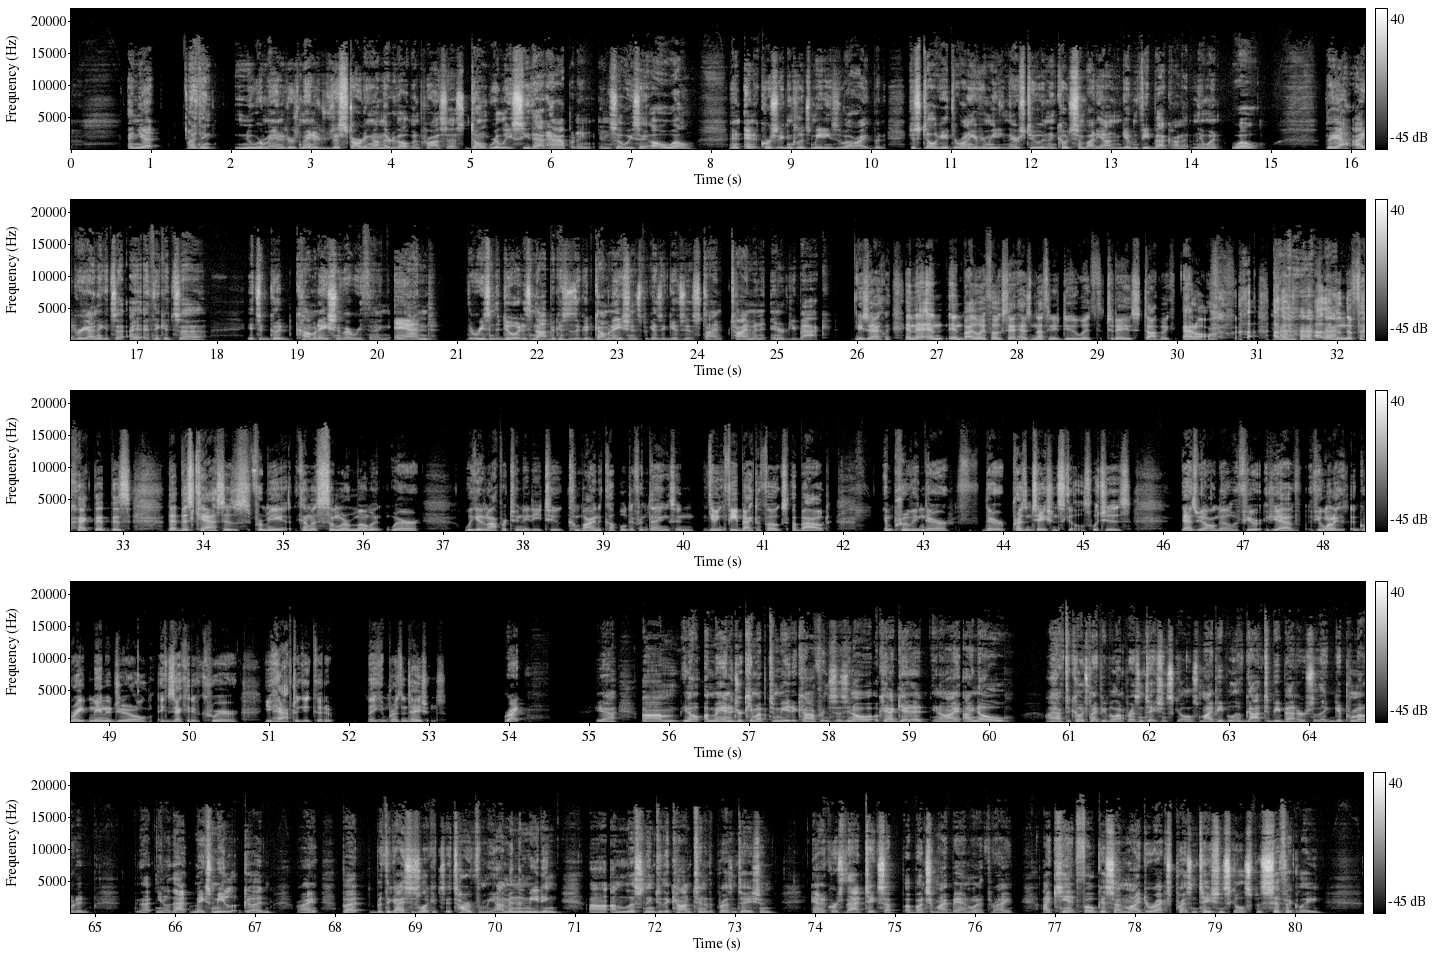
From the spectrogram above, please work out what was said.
and yet I think newer managers, managers just starting on their development process, don't really see that happening. And so we say, oh well, and and of course it includes meetings as well, right? But just delegate the running of your meeting. There's two, and then coach somebody on it and give them feedback on it. And they went, whoa. So yeah, I agree. I think it's a I, I think it's a it's a good combination of everything and the reason to do it is not because it's a good combination; it's because it gives us time, time and energy back. Exactly, and that, and and by the way, folks, that has nothing to do with today's topic at all, other, other than the fact that this that this cast is for me kind of a similar moment where we get an opportunity to combine a couple different things and giving feedback to folks about improving their their presentation skills, which is as we all know, if you're if you have if you want a, great managerial executive career, you have to get good at making presentations. Right. Yeah. Um, you know, a manager came up to me at a conference and says, you know, okay, I get it. You know, I, I know I have to coach my people on presentation skills. My people have got to be better so they can get promoted. That, you know, that makes me look good. Right. But, but the guy says, look, it's, it's hard for me. I'm in the meeting. Uh, I'm listening to the content of the presentation. And of course, that takes up a bunch of my bandwidth, right? I can't focus on my direct presentation skills specifically.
